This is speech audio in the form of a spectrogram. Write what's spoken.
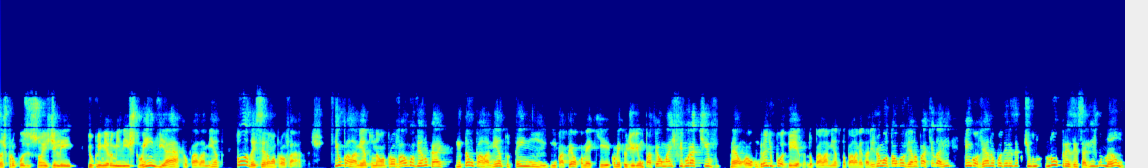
as proposições de lei que o primeiro-ministro enviar para o parlamento, todas serão aprovadas. Se o parlamento não aprovar, o governo cai. Então o parlamento tem um, um papel, como é, que, como é que eu diria, um papel mais figurativo né, o, o, grande poder do parlamento, do parlamentarismo, é montar o governo. A partir dali, quem governa é o poder executivo. No, no presidencialismo, não.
